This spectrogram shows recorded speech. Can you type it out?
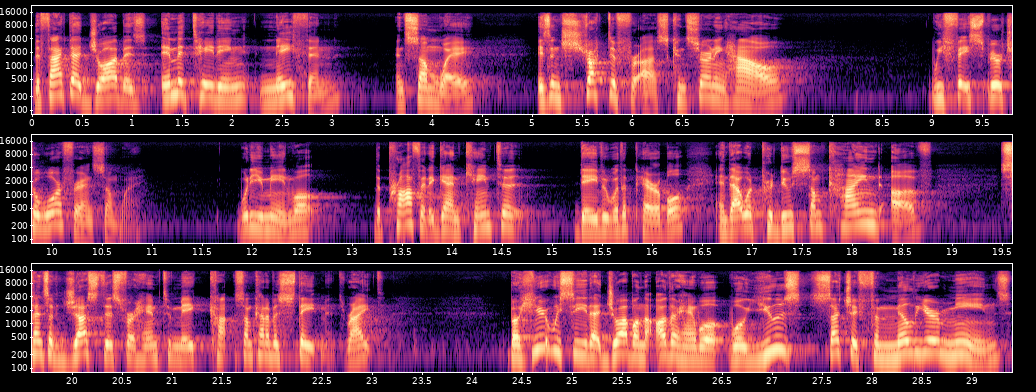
The fact that Joab is imitating Nathan in some way is instructive for us concerning how we face spiritual warfare in some way. What do you mean? Well, the prophet, again, came to David with a parable, and that would produce some kind of sense of justice for him to make some kind of a statement, right? But here we see that Joab, on the other hand, will, will use such a familiar means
